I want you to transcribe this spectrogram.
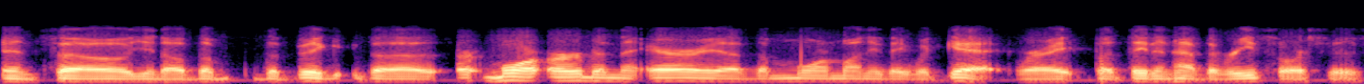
And so, you know, the the big the more urban the area, the more money they would get, right? But they didn't have the resources.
